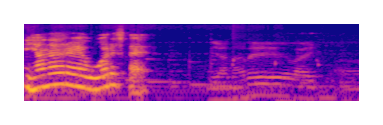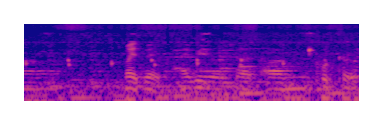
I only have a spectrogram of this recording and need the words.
Yanare, what is that? 옛날에 like uh, wait wait I will search on Google.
